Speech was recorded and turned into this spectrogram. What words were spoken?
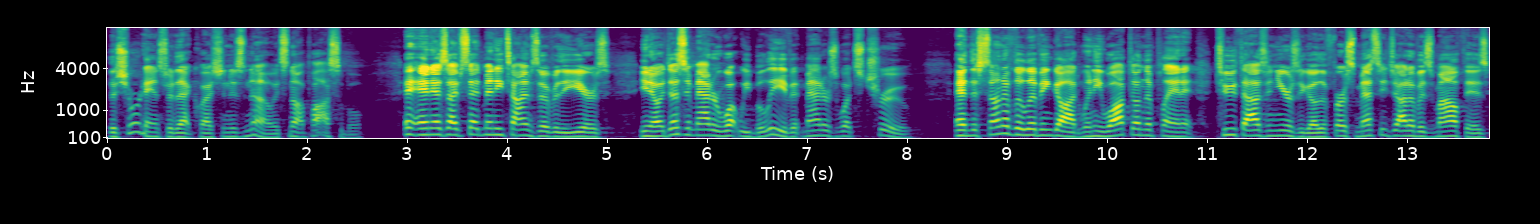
The short answer to that question is no, it's not possible. And as I've said many times over the years, you know, it doesn't matter what we believe, it matters what's true. And the Son of the living God, when he walked on the planet 2,000 years ago, the first message out of his mouth is,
